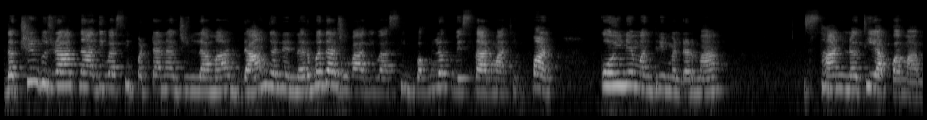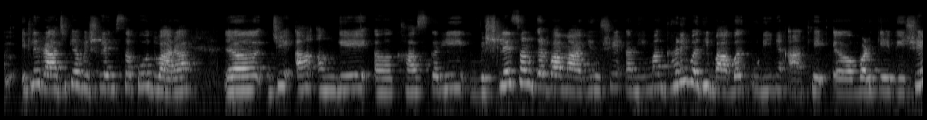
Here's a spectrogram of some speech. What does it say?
દક્ષિણ ગુજરાતના આદિવાસી પટ્ટાના જિલ્લામાં ડાંગ અને નર્મદા જેવા આદિવાસી બહુલક વિસ્તારમાંથી પણ કોઈને મંત્રીમંડળમાં સ્થાન નથી આપવામાં આવ્યું. એટલે રાજકીય વિશ્લેષકો દ્વારા જે આ અંગે ખાસ કરી વિશ્લેષણ કરવામાં આવ્યું છે અને એમાં ઘણી બધી બાબત ઉડીને આંખે વળકેવી છે.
